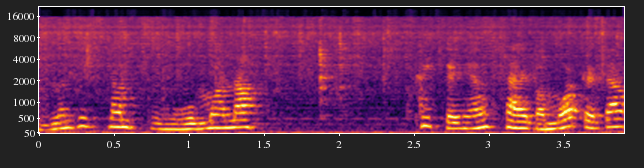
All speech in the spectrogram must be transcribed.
ำน้ำพริกน้ำปูมาเนาะพริกก็ยังใส่กับมดเลยเจ้า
